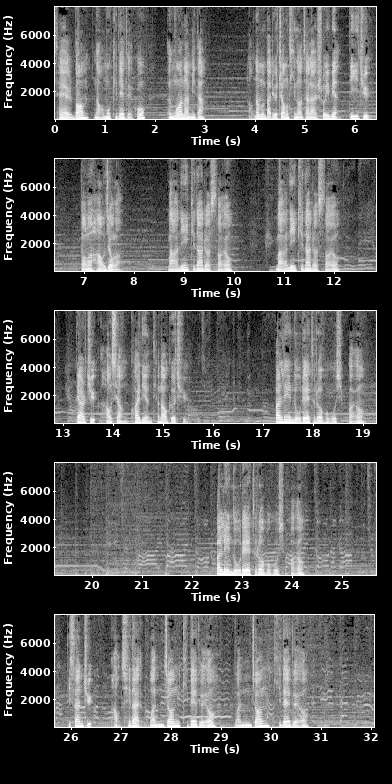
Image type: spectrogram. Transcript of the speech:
새앨범너무기대되고응원합니다好，那么把这个整体呢再来说一遍。第一句，等了好久了，많이기다렸어 요， 많이기다렸어 요。 第二句，好想快点听到歌曲，빨리노래들어보고싶어 요， 빨리노래들어보고싶어 요。 第三句，好期待，완전기대돼 요。 완전기대돼 요。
